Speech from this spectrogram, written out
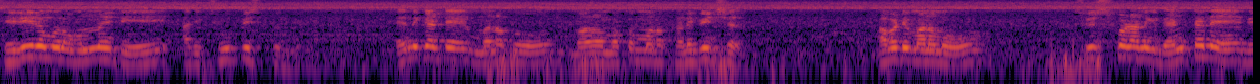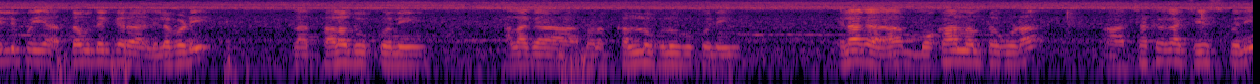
శరీరంలో ఉన్నది అది చూపిస్తుంది. ఎందుకంటే మనకు మన ముఖం మనకు కనిపించదు. కాబట్టి మనము చూసుకోవడానికి వెంటనే వెళ్ళిపోయి అద్దం దగ్గర నిలబడి అలా తల దూక్కొని అలాగా మన కళ్ళు పులుపుకొని ఇలాగా ముఖాన్నంతా కూడా చక్కగా చేసుకొని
